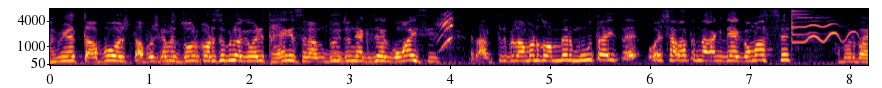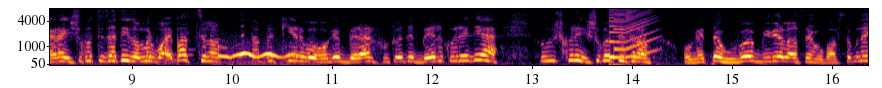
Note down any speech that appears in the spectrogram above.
আমি আর তাপস তাপস কালে জোর করেছে বলে একেবারে থাকে গেছিলাম। দুইজন এক জায়গায় ঘুমাইছি। রাত্রিবেলা আমার জম্মের মুত আইছে ওই শালাতে নাক দিয়ে ঘুমাচ্ছে। আমার বাইরে ইস্যু করতে যাতেই জম্মের ভয় পাচ্ছিলাম। তারপরে কি করব ওকে বেড়ার ফুটোতে বের করে দিয়া হুস করে ইস্যু করতেছিলাম। ওকে একটা হুড়ো বিড়েল আছে ও ভাবছে মানে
